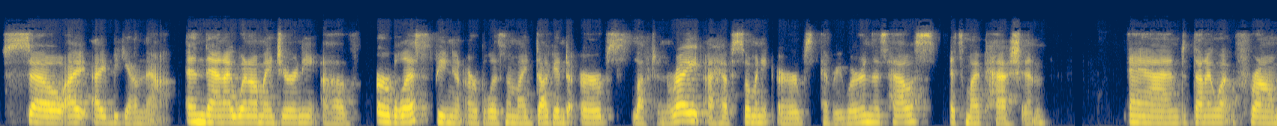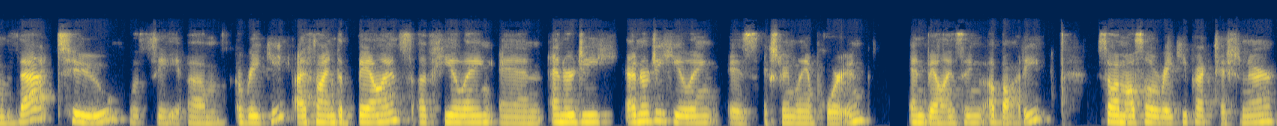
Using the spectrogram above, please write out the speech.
so I, I began that. And then I went on my journey of herbalist, being an herbalism. I dug into herbs left and right. I have so many herbs everywhere in this house. It's my passion. And then I went from that to, let's see, um, Reiki. I find the balance of healing and energy, energy healing is extremely important in balancing a body. So I'm also a Reiki practitioner.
